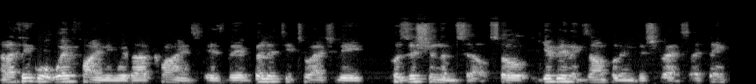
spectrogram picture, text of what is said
And I think what we're finding with our clients is the ability to actually position themselves. So give you an example in distress. I think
